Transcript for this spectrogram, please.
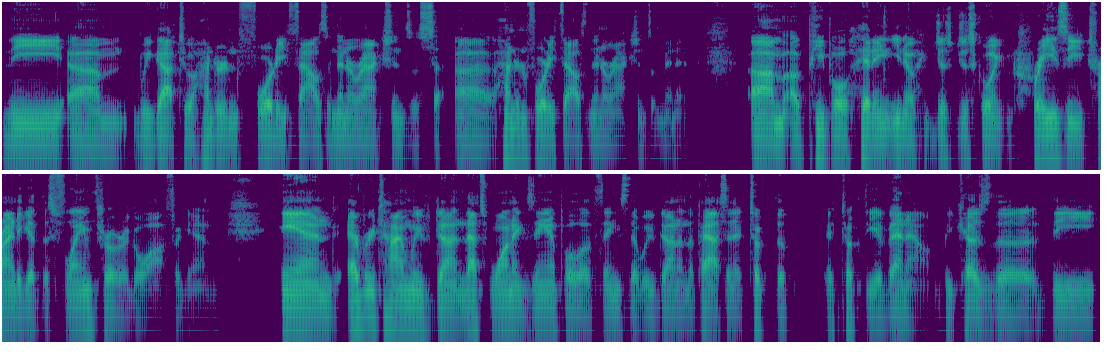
the um, we got to 140,000 interactions, a uh, 140,000 interactions a minute um, of people hitting, you know, just just going crazy trying to get this flamethrower to go off again. And every time we've done, that's one example of things that we've done in the past, and it took the it took the event out because the the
